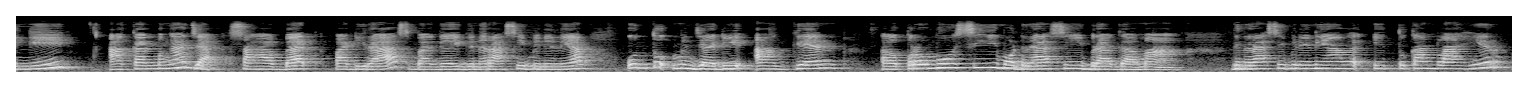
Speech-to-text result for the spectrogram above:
ini akan mengajak sahabat Padira sebagai generasi milenial untuk menjadi agen eh, promosi moderasi beragama. Generasi milenial itu kan lahir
